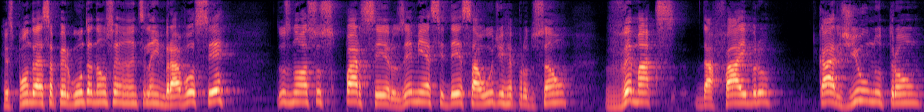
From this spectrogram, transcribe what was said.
Responda essa pergunta não sem antes lembrar você dos nossos parceiros MSD Saúde e Reprodução, Vemax da Fibro, Cargil Nutron,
